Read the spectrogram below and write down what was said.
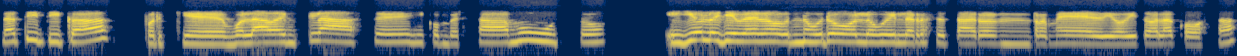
la típica, porque volaba en clases y conversaba mucho. Y yo lo llevé al neurólogo y le recetaron remedio y toda la cosa.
